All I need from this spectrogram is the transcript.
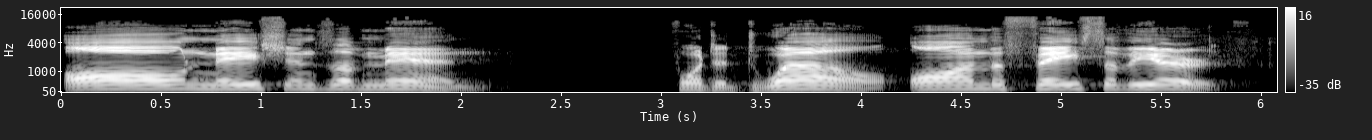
all nations of men for to dwell on the face of the earth,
